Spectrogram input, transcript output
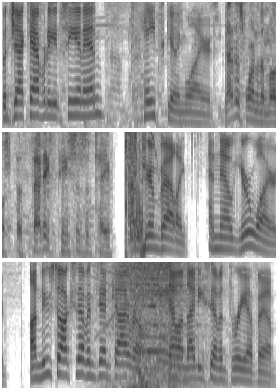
But Jack Cafferty at CNN hates getting wired. That is one of the most pathetic pieces of tape. I'm Jim Valley, and now you're wired on News Talk 710 KIRO, now on 97.3 FM.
